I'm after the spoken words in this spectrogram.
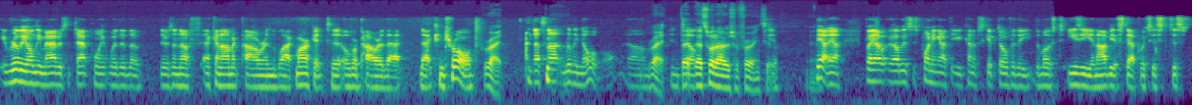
it really only matters at that point whether the there's enough economic power in the black market to overpower that that control. Right. And that's not really knowable. Um, right. Until, that, that's what I was referring to. Yeah, yeah. But I, I, was just pointing out that you kind of skipped over the, the most easy and obvious step, which is just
